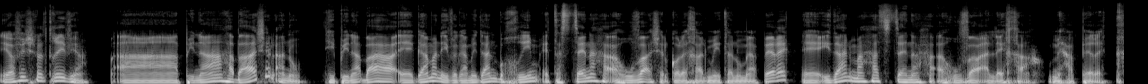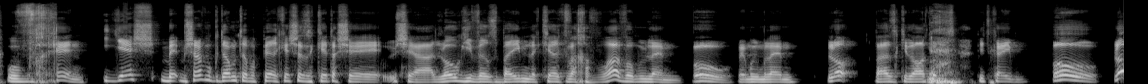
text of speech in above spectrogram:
יופי של טריוויה. הפינה הבאה שלנו היא פינה בה אה, גם אני וגם עידן בוחרים את הסצנה האהובה של כל אחד מאיתנו מהפרק. אה, עידן, מה הסצנה האהובה עליך מהפרק? ובכן, יש, בשלב מוקדם יותר בפרק יש איזה קטע ש, שהלואו גיברס באים לקרק והחבורה ואומרים להם בואו, והם אומרים להם לא, ואז כאילו האוטובוס נתקעים בואו, לא,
